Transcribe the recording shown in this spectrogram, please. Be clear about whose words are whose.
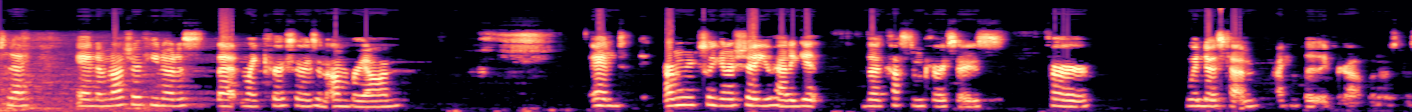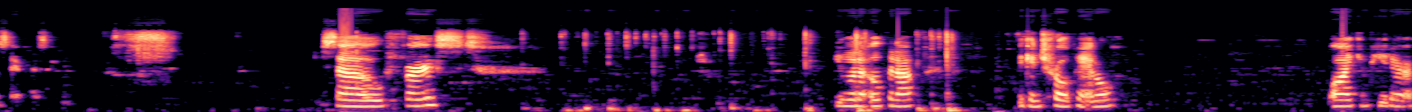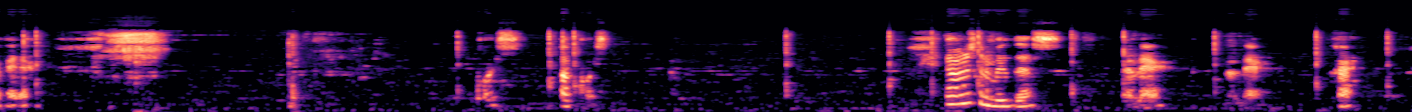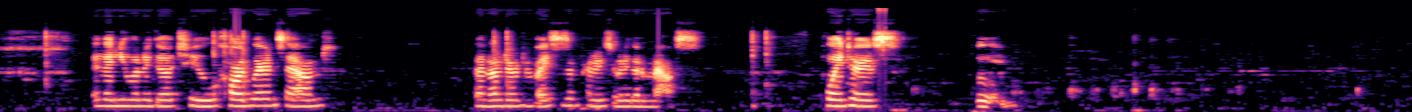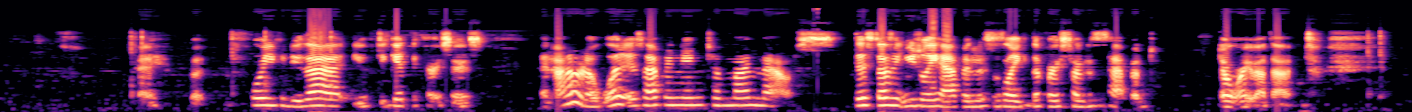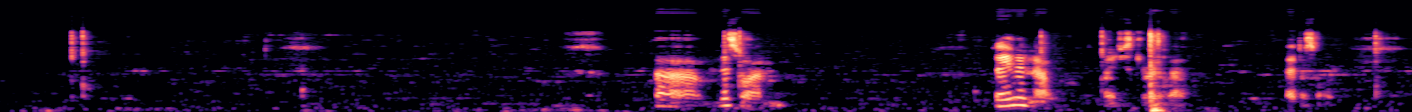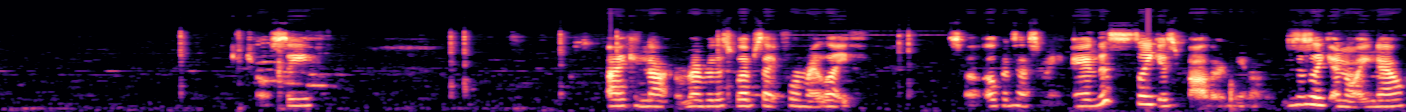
Speaker 1: today, and I'm not sure if you noticed that my cursor is an Umbreon. And I'm actually going to show you how to get the custom cursors for Windows 10. I completely forgot what I was going to say for a second. So, first, you want to open up the control panel. Why computer? Okay, there. Of course. Of course. Now I'm just gonna move this. And there. And there. Okay. And then you want to go to hardware and sound. And under devices and printers, you want to go to mouse. Pointers. Boom. Okay, but before you can do that, you have to get the cursors. And I don't know what is happening to my mouse. This doesn't usually happen. This is like the first time this has happened. Don't worry about that. um, this one. Do I even know? I just get rid of that. That doesn't work. Control C. I cannot remember this website for my life. So open sesame. And this like is bothering me. This is like annoying now.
